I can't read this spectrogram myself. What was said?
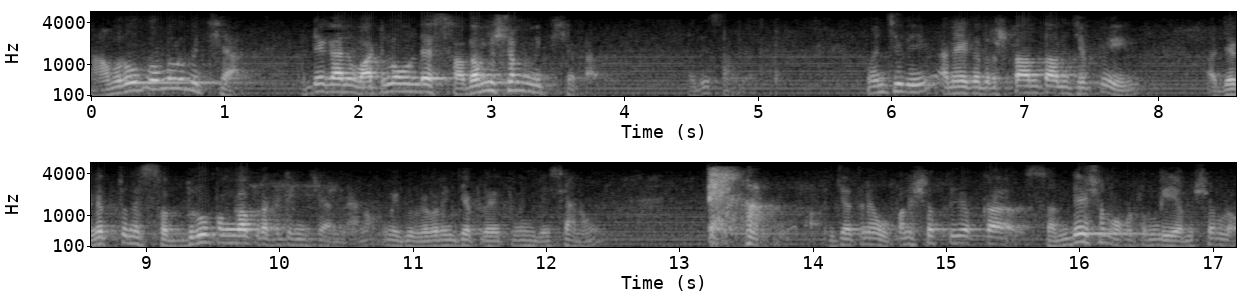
నామరూపములు మిథ్య అంతేగాని వాటిలో ఉండే సదంశం మిథ్య కాదు. అది సంగతి. మంచిది అనేక దృష్టాంతాలు చెప్పి ఆ జగత్తుని సద్రూపంగా ప్రకటించాను నేను మీకు వివరించే ప్రయత్నం చేశాను. అంచేతనే ఉపనిషత్తు యొక్క సందేశం ఒకటి ఉంది ఈ అంశంలో.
